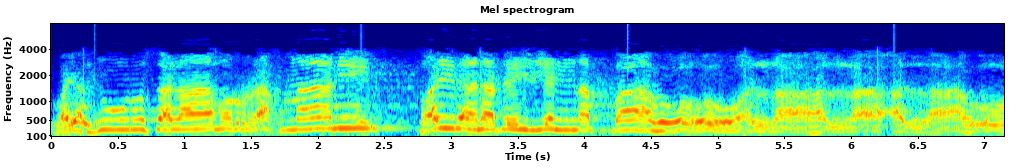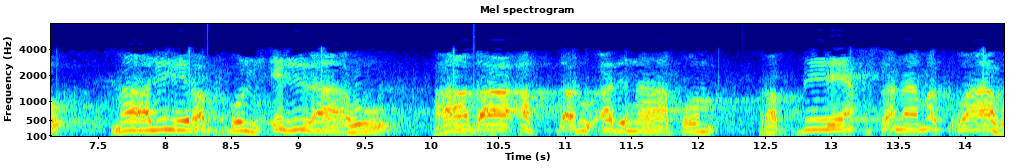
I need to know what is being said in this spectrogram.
ويزور سلام الرحمن. نبي نباه الله الله الله ما لي رب إلا هو هذا أفضل أدناكم. ربي أحسن مثواه.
